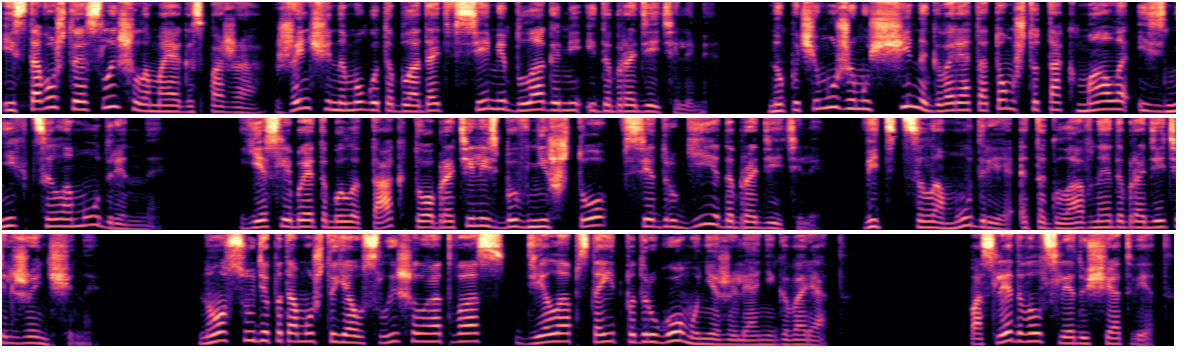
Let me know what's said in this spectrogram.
Из того, что я слышала, моя госпожа, женщины могут обладать всеми благами и добродетелями. Но почему же мужчины говорят о том, что так мало из них целомудренны? Если бы это было так, то обратились бы в ничто все другие добродетели, ведь целомудрие — это главная добродетель женщины. Но, судя по тому, что я услышала от вас, дело обстоит по-другому, нежели они говорят. Последовал следующий ответ.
